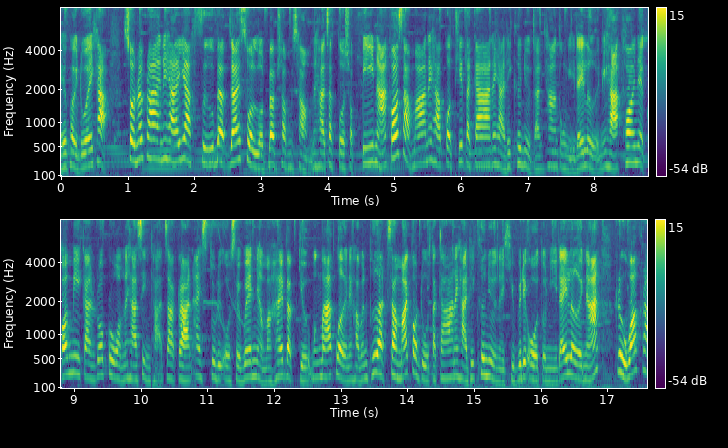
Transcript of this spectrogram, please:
ให้พลอยด้วยค่ะ ส่วนถ้าใครนะคะอยากซื้อแบบได้ส่วนลดแบบฉ่ำๆนะคะจากตัว s h อ p e e นะก็สามารถนะคะกดที่ตะกร้านะคะที่ขึ้นอยู่ด้านข้างตรงนี้ได้เลยนะคะพลอยเนี่ยก็มีการรวบรวมนะคะสินค้าจากร้าน iStudio 7เนี่ยมาให้แบบเยอะมากๆเลยนะคะเพื่อนๆสามารถกดดูตะกร้านะคะที่ขึ้นอยู่ในคลิปวิดีโอตัวนี้ได้เลยนะ หรือว่าใคร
